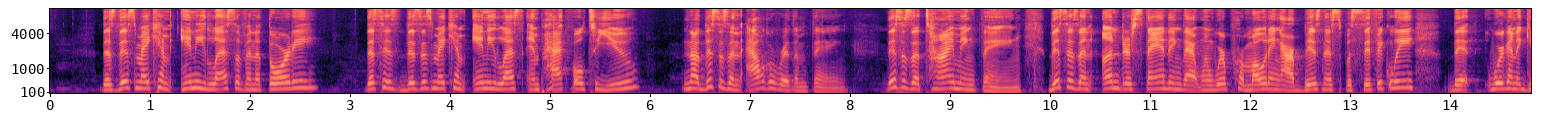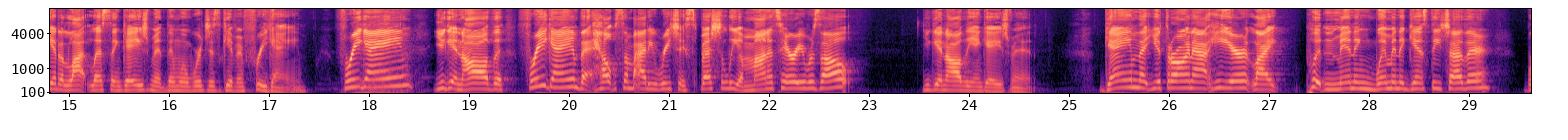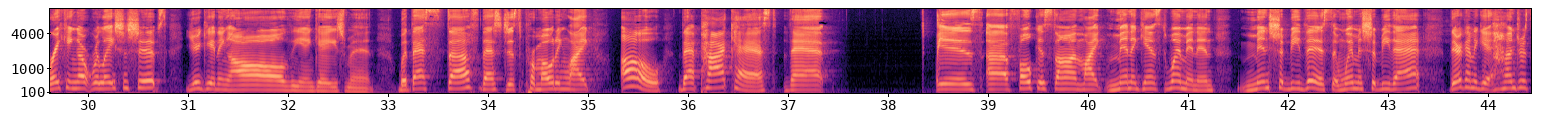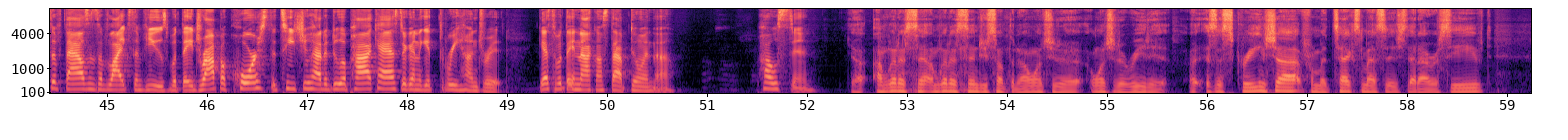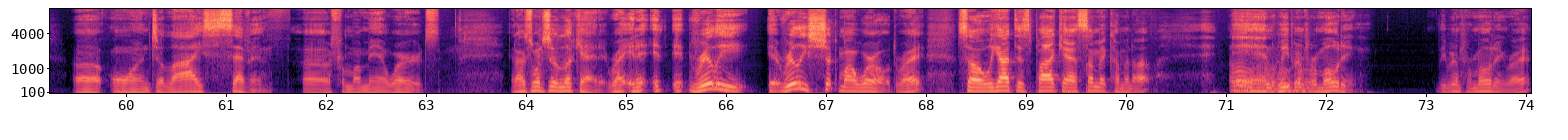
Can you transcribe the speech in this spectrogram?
Does this make him any less of an authority? Does his does this make him any less impactful to you? No, this is an algorithm thing. This is a timing thing. This is an understanding that when we're promoting our business specifically, that we're going to get a lot less engagement than when we're just giving free game. Free game, you getting all the free game that helps somebody reach especially a monetary result, you getting all the engagement. Game that you're throwing out here like putting men and women against each other, breaking up relationships, you're getting all the engagement. But that stuff that's just promoting like, oh, that podcast that is uh, focused on like men against women and men should be this and women should be that, they're going to get hundreds of thousands of likes and views. But they drop a course to teach you how to do a podcast, they're going to get 300. Guess what they're not going to stop doing though? Posting. Yeah, I'm gonna send. I'm gonna send you something. I want you to. I want you to read it. Uh, It's a screenshot from a text message that I received uh, on July 7th uh, from my man Words, and I just want you to look at it. Right, and it, it, it really it really shook my world. Right, so we got this podcast summit coming up, and we've been promoting. We've been promoting, right?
